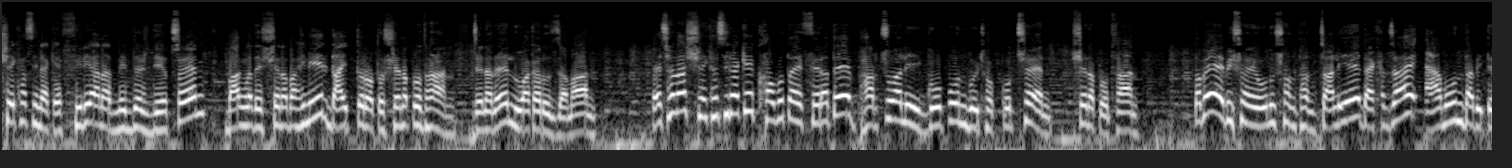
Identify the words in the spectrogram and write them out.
শেখ হাসিনাকে ফিরিয়ে আনার নির্দেশ দিয়েছেন বাংলাদেশ সেনাবাহিনীর দায়িত্বরত সেনাপ্রধান জেনারেল ওয়াকারুজ্জামান। এছাড়া শেখ হাসিনাকে ক্ষমতায় ফেরাতে ভার্চুয়ালি গোপন বৈঠক করছেন সেনাপ্রধান। তবে এ বিষয়ে অনুসন্ধান চালিয়ে দেখা যায়, এমন দাবিতে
